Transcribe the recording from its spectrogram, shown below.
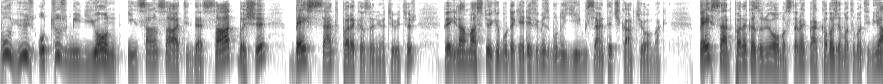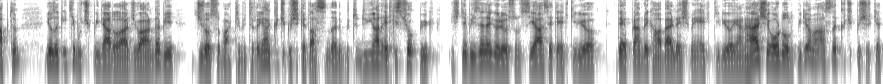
Bu 130 milyon insan saatinde saat başı 5 sent para kazanıyor Twitter. Ve Elon Musk diyor ki buradaki hedefimiz bunu 20 sente çıkartıyor olmak. 5 sent para kazanıyor olması demek ben kabaca matematiğini yaptım. Yıllık 2,5 milyar dolar civarında bir cirosu var Twitter'da. Yani küçük bir şirket aslında. Hani bütün dünyada etkisi çok büyük. İşte bizde de görüyorsunuz siyaseti etkiliyor. Depremdeki haberleşmeyi etkiliyor. Yani her şey orada olup biliyor ama aslında küçük bir şirket.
